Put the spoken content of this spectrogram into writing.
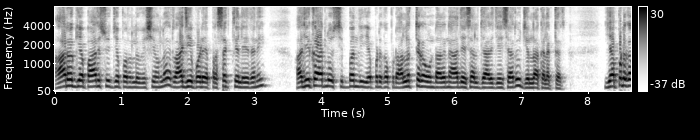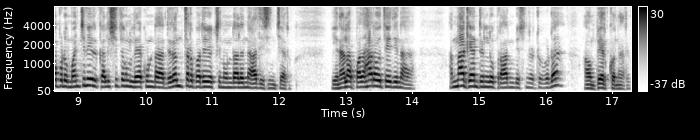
ఆరోగ్య పారిశుధ్య పనుల విషయంలో రాజీ పడే ప్రసక్తి లేదని అధికారులు సిబ్బంది ఎప్పటికప్పుడు అలర్ట్గా ఉండాలని ఆదేశాలు జారీ చేశారు జిల్లా కలెక్టర్. ఎప్పటికప్పుడు మంచినీరు కలుషితం లేకుండా నిరంతర పర్యవేక్షణ ఉండాలని ఆదేశించారు. ఈ నెల పదహారవ తేదీన అన్నా క్యాంటీన్లు ప్రారంభిస్తున్నట్టు కూడా ఆమె పేర్కొన్నారు.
